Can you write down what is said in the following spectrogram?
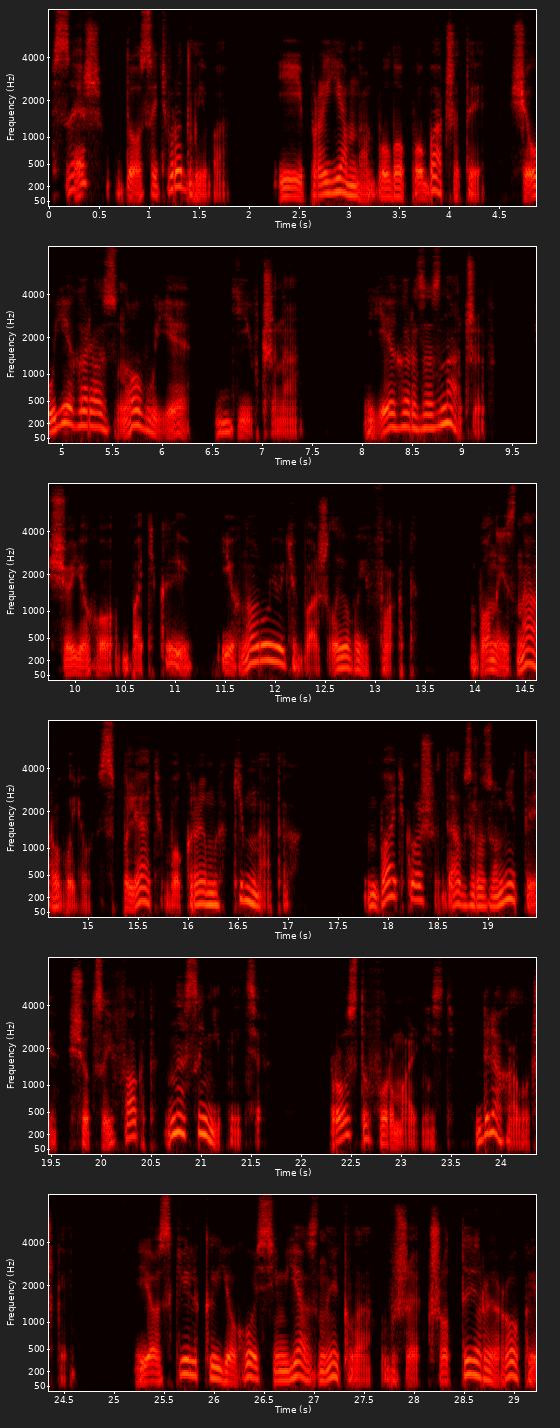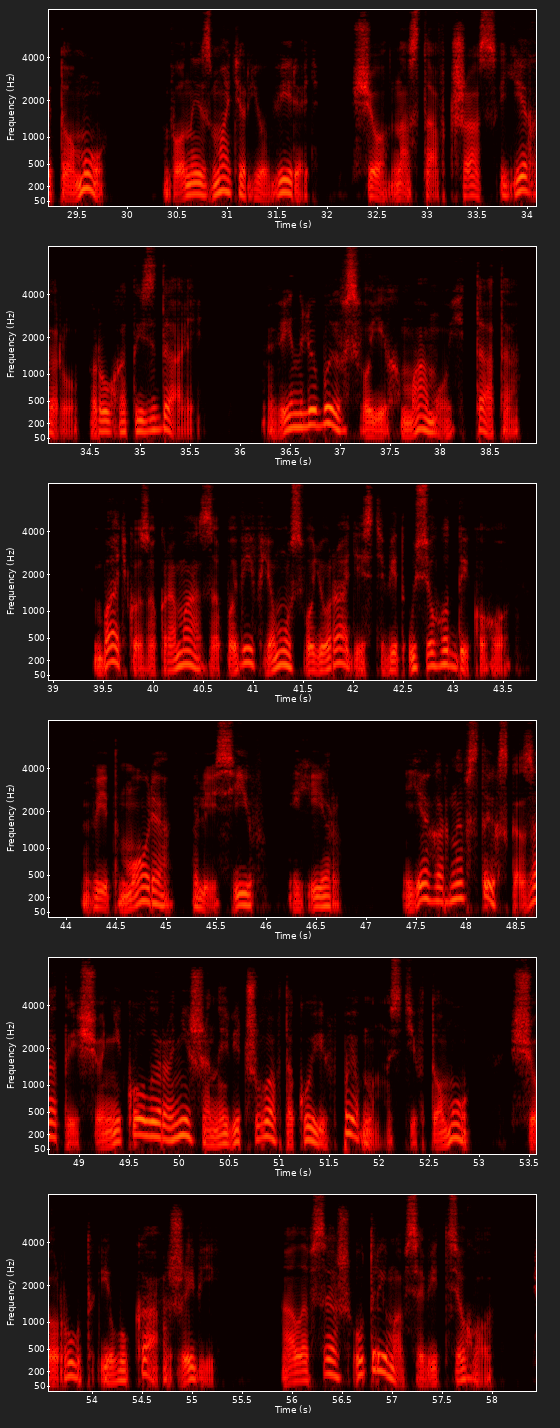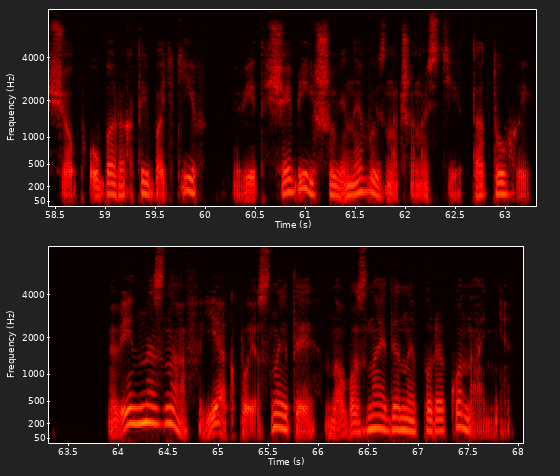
все ж досить вродлива, і приємно було побачити, що у єгера знову є дівчина. Єгер зазначив, що його батьки ігнорують важливий факт вони з наровою сплять в окремих кімнатах. Батько ж дав зрозуміти, що цей факт не синітниця, просто формальність для галочки. І оскільки його сім'я зникла вже чотири роки тому, вони з матір'ю вірять, що настав час єгеру рухатись далі. Він любив своїх маму й тата. Батько, зокрема, заповів йому свою радість від усього дикого, від моря, лісів, гір. Єгар не встиг сказати, що ніколи раніше не відчував такої впевненості в тому, що Рут і Лука живі, але все ж утримався від цього, щоб уберегти батьків від ще більшої невизначеності та туги. Він не знав, як пояснити новознайдене переконання,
